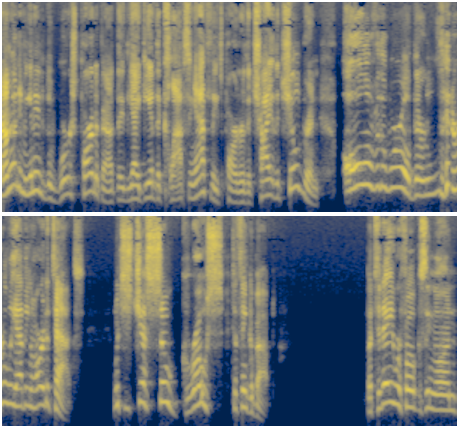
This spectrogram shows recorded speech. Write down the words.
Now, I'm not even getting into the worst part about the, the idea of the collapsing athletes part or the child, the children all over the world that are literally having heart attacks, which is just so gross to think about. But today we're focusing on,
